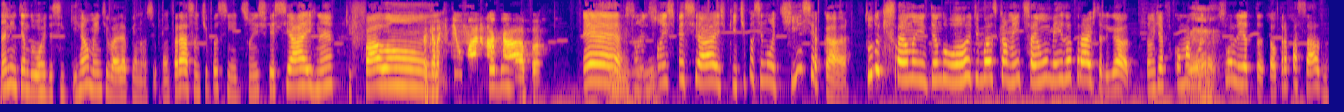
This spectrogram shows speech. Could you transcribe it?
da Nintendo World assim que realmente vale a pena você comprar, são tipo assim, edições especiais, né, que falam Aquela que tem o Mario Sobre- na capa. É, Uhum. são edições especiais, porque tipo assim, notícia, cara, tudo que saiu na Nintendo World basicamente saiu um mês atrás, tá ligado? Então já ficou uma É. coisa obsoleta, tá ultrapassado.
